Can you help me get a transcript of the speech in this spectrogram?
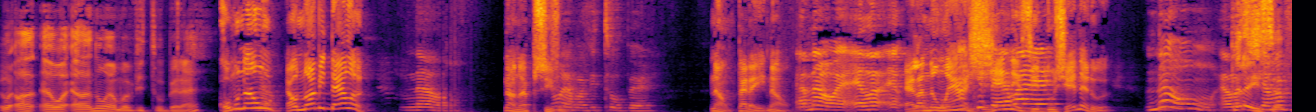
Ela, ela, ela não é uma VTuber, é? Como não? É o nome dela. Não, Não, não é possível. não é uma VTuber. Não, peraí, não. É, não, é, ela. É, Ela o- não o é a gênese é- do gênero? Não, ela Peraí, se chama cê-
